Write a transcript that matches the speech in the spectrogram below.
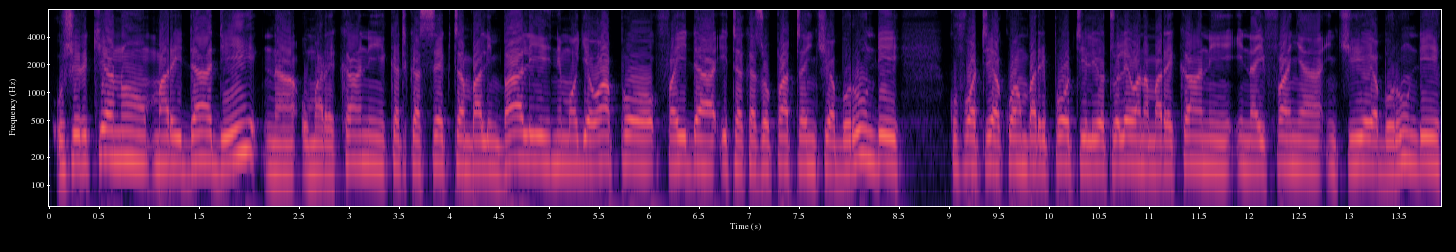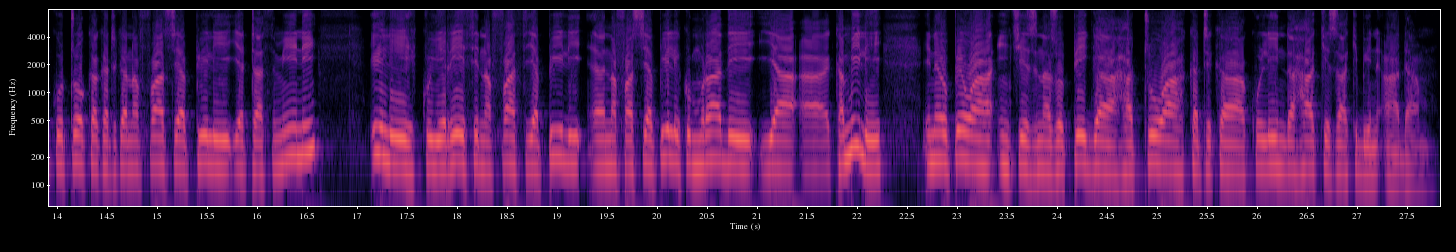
Ushirikiano maridadi na umarekani katika sekta mbalimbali mbali ni mojawapo faida itakazopata nchi ya Burundi kufuatia kwamba ripoti iliyotolewa na Marekani inaifanya nchi hiyo ya Burundi kutoka katika nafasi ya pili ya tathmini ili kuirithi nafasi ya pili uh, nafasi ya pili kumradi ya uh, kamili inayopewa nchi zinazopiga hatua katika kulinda haki za kibinadamu.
